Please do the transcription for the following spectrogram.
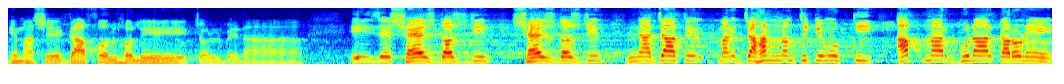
এ মাসে গাফল হলে চলবে না। এই যে শেষ দশ দিন, শেষ দশ দিন না নাজাতের মানে জাহান্নাম থেকে মুক্তি আপনার গুনার কারণে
